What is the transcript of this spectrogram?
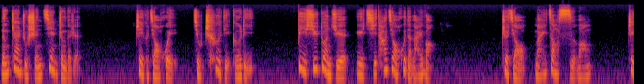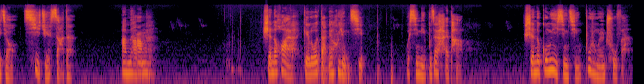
能站住神见证的人，这个教会就彻底隔离，必须断绝与其他教会的来往。这叫埋葬死亡，这叫气绝撒旦。阿门，阿门。神的话呀，给了我胆量和勇气，我心里不再害怕了。神的公义性情不容人触犯，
